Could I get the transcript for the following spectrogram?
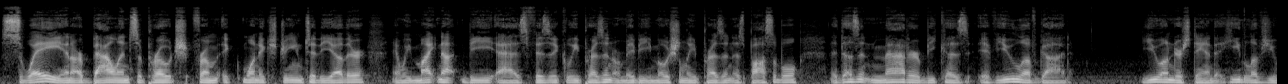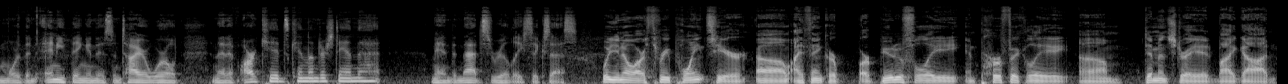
sway in our balance approach from one extreme to the other and we might not be as physically present or maybe emotionally present as possible. It doesn't matter because if you love God, you understand that he loves you more than anything in this entire world and that if our kids can understand that, man, then that's really success. Well, you know, our three points here, um, I think, are, are beautifully and perfectly um, demonstrated by God.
